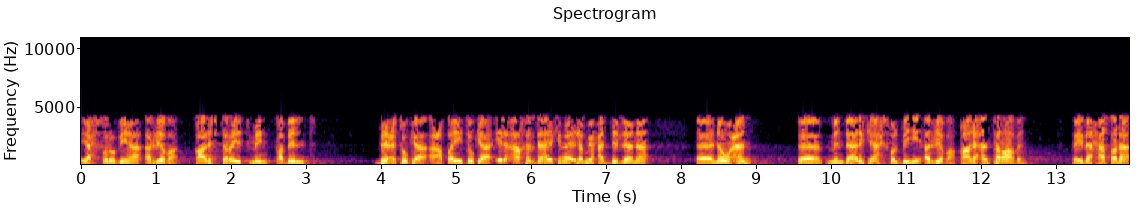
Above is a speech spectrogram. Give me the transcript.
يحصل بها الرضا. قال اشتريت منك قبلت بعتك أعطيتك إلى آخر ذلك لم يحدد لنا آه، نوعا آه، من ذلك يحصل به الرضا. قال أنت راض. فإذا حصل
